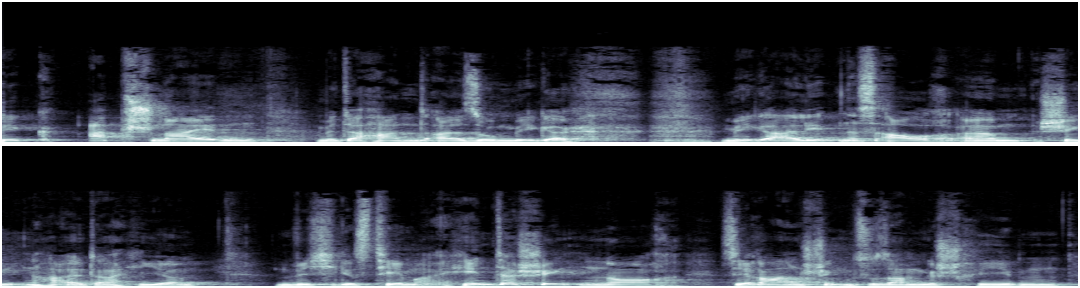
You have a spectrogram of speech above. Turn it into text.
Stück abschneiden mit der Hand. Also mega, mega Erlebnis auch. Ähm, Schinkenhalter hier ein wichtiges Thema. Hinterschinken noch, Serrano-Schinken zusammengeschrieben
